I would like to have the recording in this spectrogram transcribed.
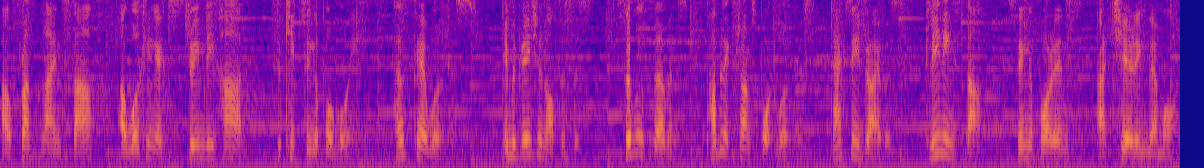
Our frontline staff are working extremely hard to keep Singapore going. Healthcare workers, immigration officers, civil servants, public transport workers, taxi drivers, cleaning staff, Singaporeans are cheering them on.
